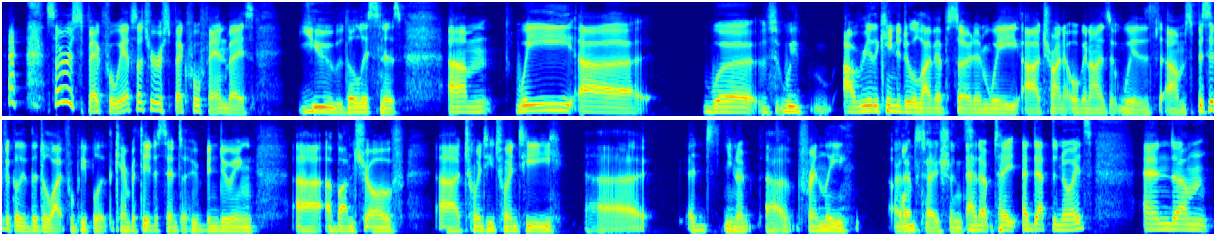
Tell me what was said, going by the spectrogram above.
so respectful. We have such a respectful fan base. You, the listeners. Um, we uh, were we are really keen to do a live episode, and we are trying to organize it with um, specifically the delightful people at the Canberra Theatre Centre who've been doing uh, a bunch of uh, 2020, uh, you know, uh, friendly Adaptations. adapta- adaptonoids, and um,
